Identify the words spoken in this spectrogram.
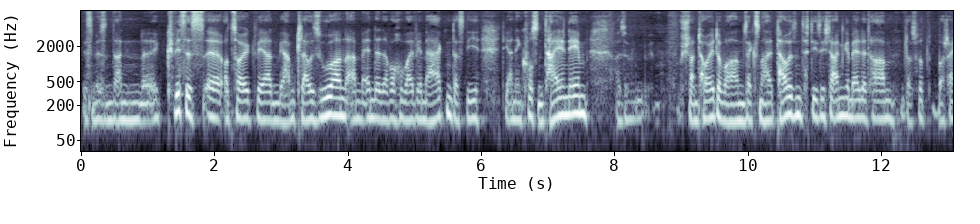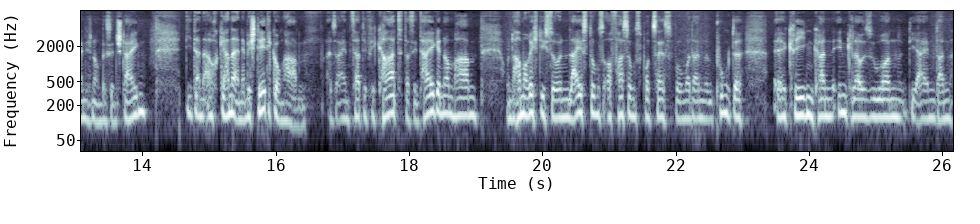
Es müssen dann äh, Quizzes äh, erzeugt werden. Wir haben Klausuren am Ende der Woche, weil wir merken, dass die, die an den Kursen teilnehmen, also Stand heute waren 6.500, die sich da angemeldet haben. Das wird wahrscheinlich noch ein bisschen steigen. Die dann auch gerne eine Bestätigung haben. Also ein Zertifikat, dass sie teilgenommen haben. Und da haben wir richtig so einen Leistungserfassungsprozess, wo man dann Punkte äh, kriegen kann in Klausuren, die einem dann,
